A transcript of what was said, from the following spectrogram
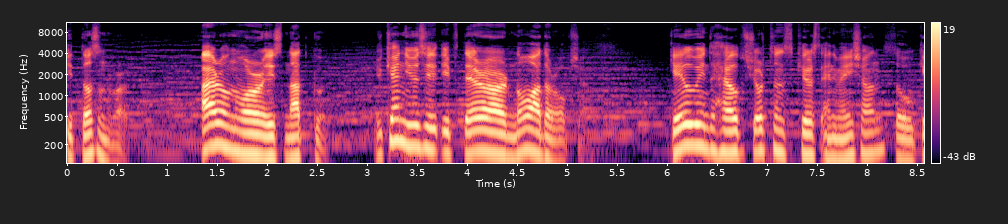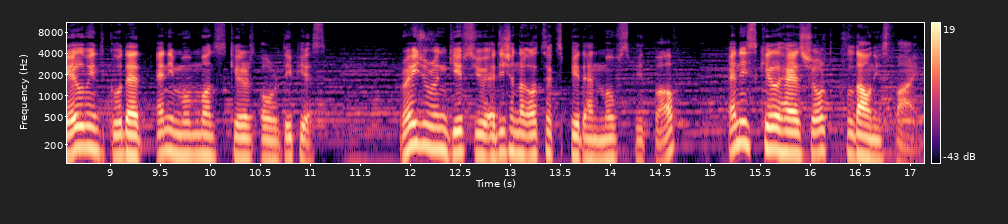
it doesn't work. Iron Wall is not good. You can use it if there are no other options. Gale Wind helps shorten skills animation, so Gale Wind good at any movement skills or DPS. Rage Rune gives you additional attack speed and move speed buff. Any skill has short cooldown is fine.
